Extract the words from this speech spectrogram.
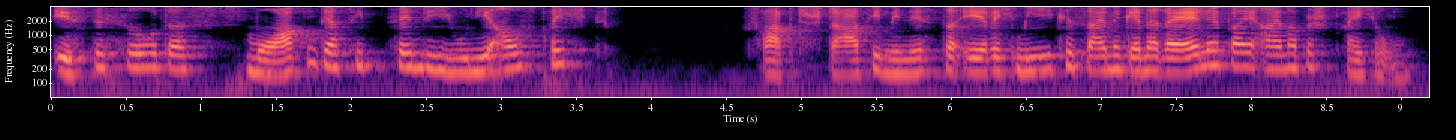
Ist es so, dass morgen der 17. Juni ausbricht? fragt Stasi-Minister Erich Mielke seine Generäle bei einer Besprechung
